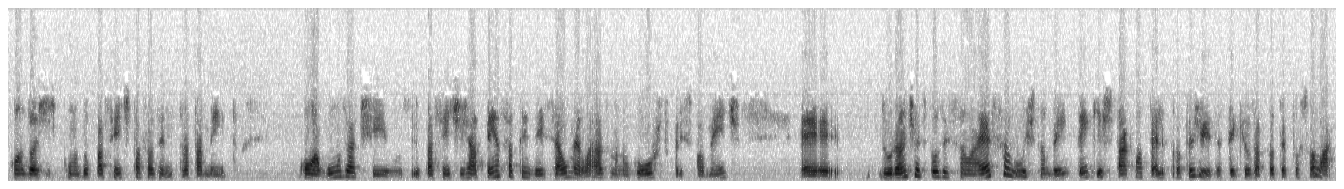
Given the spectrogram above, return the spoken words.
quando, gente, quando o paciente está fazendo tratamento com alguns ativos e o paciente já tem essa tendência ao melasma, no rosto principalmente, é, durante a exposição a essa luz também tem que estar com a pele protegida, tem que usar protetor solar.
